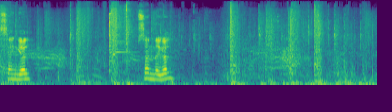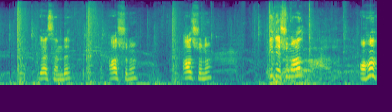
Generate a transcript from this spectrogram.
Sen gel. Sen de gel. Gel sen de. Al şunu. Al şunu. Bir de şunu al. Aha.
